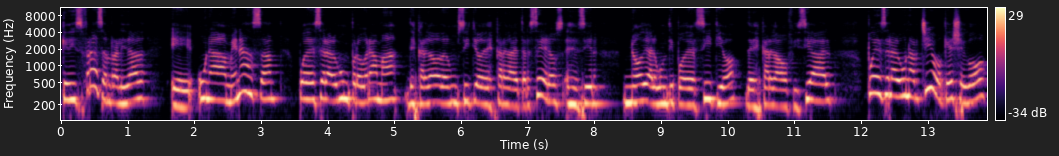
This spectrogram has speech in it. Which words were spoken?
que disfraza en realidad eh, una amenaza, puede ser algún programa descargado de un sitio de descarga de terceros, es decir, no de algún tipo de sitio de descarga oficial, Puede ser algún archivo que llegó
